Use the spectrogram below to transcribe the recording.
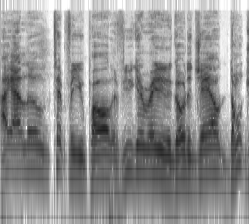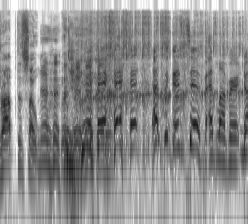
I got a little tip for you, Paul. If you get ready to go to jail, don't drop the soap. That's a good tip, Ed Lover. No,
